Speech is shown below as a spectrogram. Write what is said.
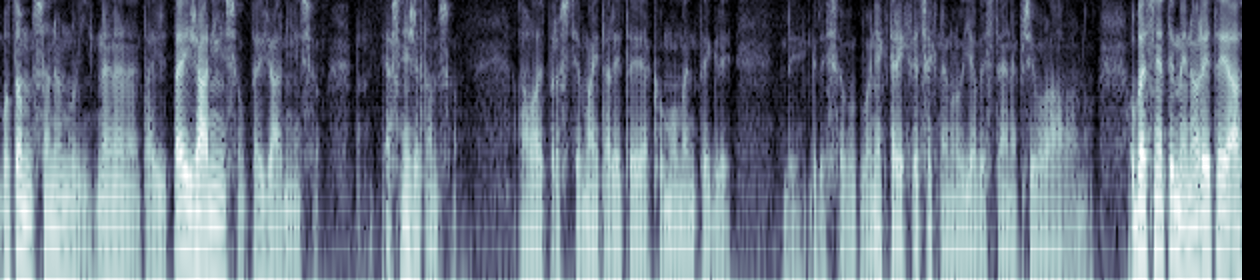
o tom se nemluví. Ne, ne, ne, tady, tady žádný nejsou, tady žádný nejsou. Jasně, že tam jsou. Ale prostě mají tady ty jako momenty, kdy, kdy, kdy se o některých věcech nemluví, abyste je nepřivolával. No. Obecně ty minority a,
